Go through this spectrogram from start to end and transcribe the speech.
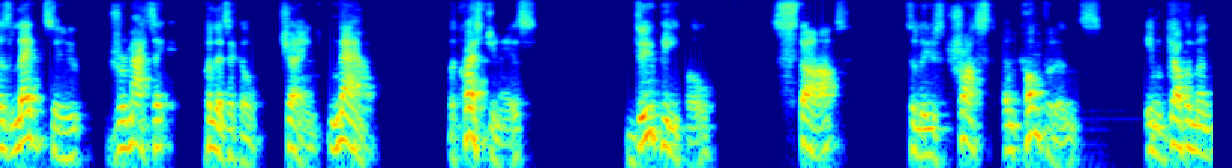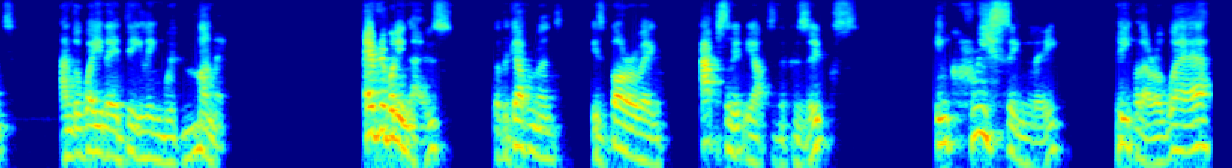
has led to dramatic political change. Now, the question is do people start to lose trust and confidence in government and the way they're dealing with money? Everybody knows that the government is borrowing absolutely up to the kazooks. Increasingly, people are aware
